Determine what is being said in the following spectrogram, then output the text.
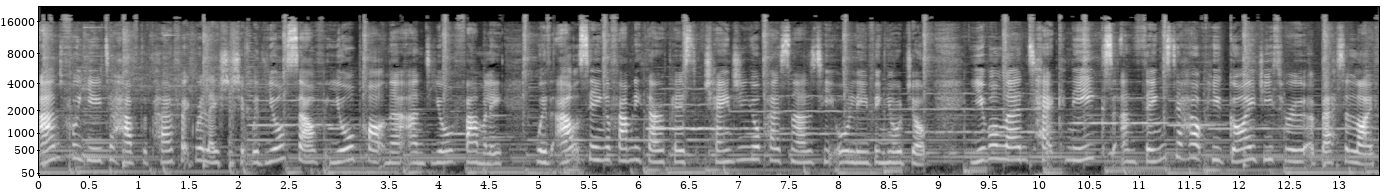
and for you to have the perfect relationship with yourself, your partner, and your family without seeing a family therapist, changing your personality, or leaving your job. You will learn techniques and things to help you guide you through a better life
